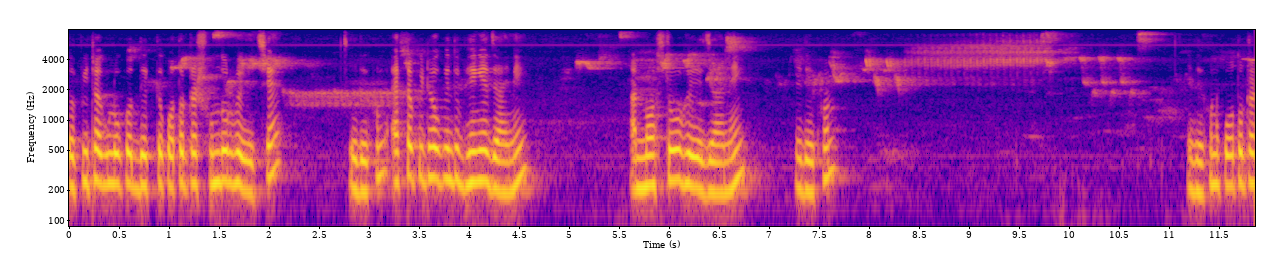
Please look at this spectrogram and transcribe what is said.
তো পিঠাগুলোকে দেখতে কতটা সুন্দর হয়েছে। এই দেখুন, একটা পিঠাও কিন্তু ভেঙে যায়নি, আর নষ্টও হয়ে যায়নি। এই দেখুন এই দেখুন কতটা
